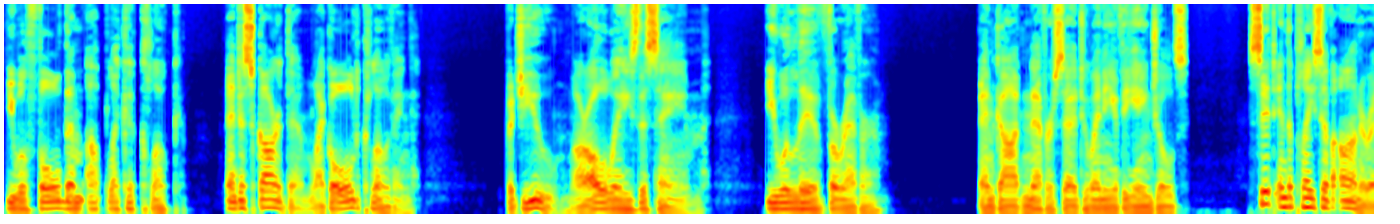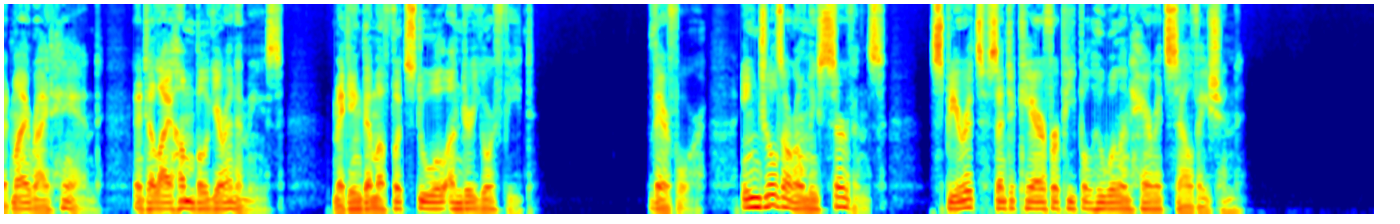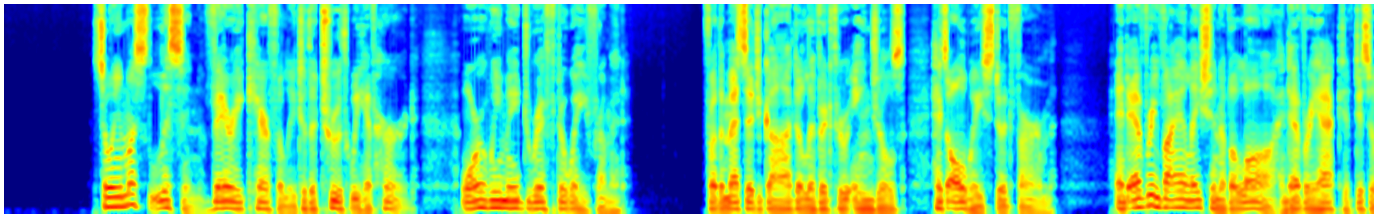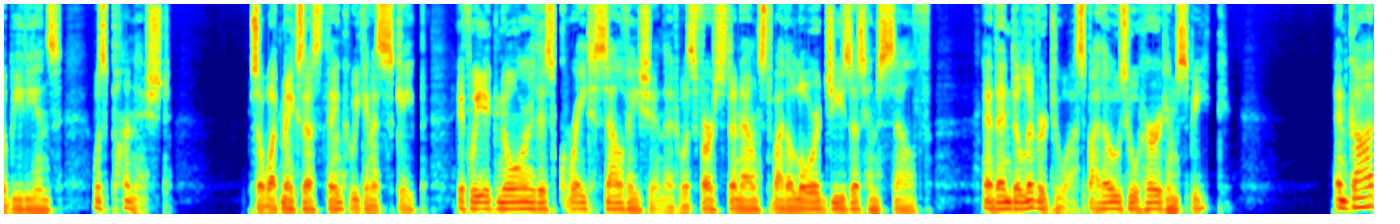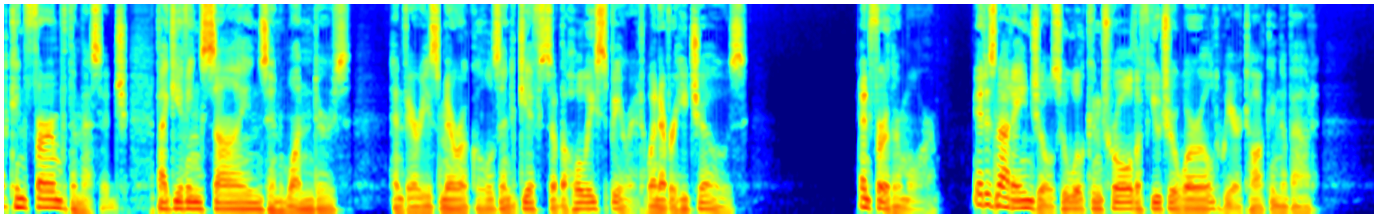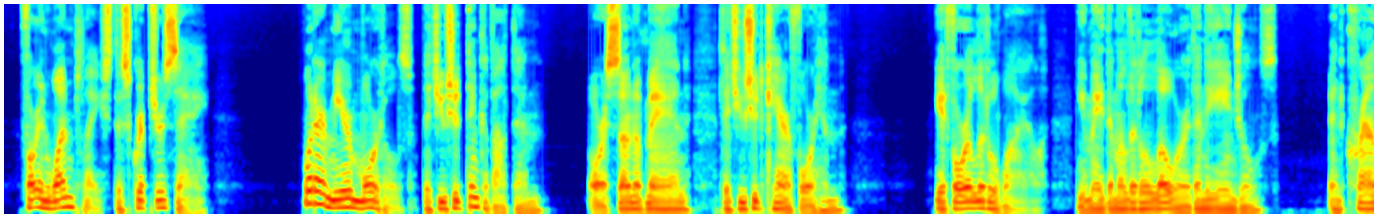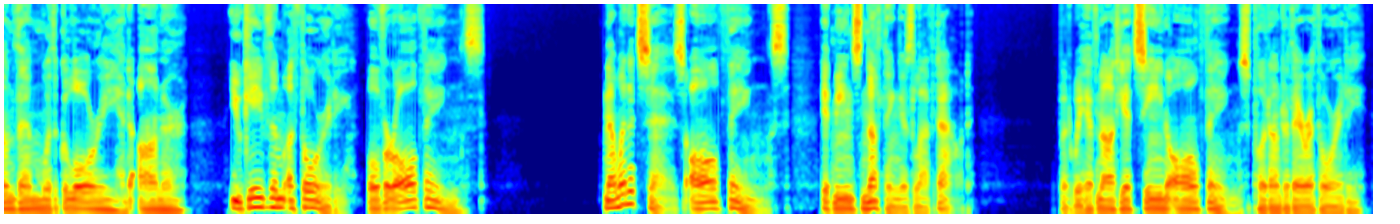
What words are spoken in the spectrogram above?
You will fold them up like a cloak and discard them like old clothing. But you are always the same. You will live forever. And God never said to any of the angels, Sit in the place of honor at my right hand until I humble your enemies, making them a footstool under your feet. Therefore, angels are only servants, spirits sent to care for people who will inherit salvation. So we must listen very carefully to the truth we have heard, or we may drift away from it. For the message God delivered through angels has always stood firm and every violation of the law and every act of disobedience was punished. So, what makes us think we can escape if we ignore this great salvation that was first announced by the Lord Jesus Himself, and then delivered to us by those who heard Him speak? And God confirmed the message by giving signs and wonders, and various miracles and gifts of the Holy Spirit whenever He chose. And furthermore, it is not angels who will control the future world we are talking about for in one place the Scriptures say, What are mere mortals that you should think about them, or a son of man that you should care for him? Yet for a little while you made them a little lower than the angels, and crowned them with glory and honor. You gave them authority over all things. Now, when it says all things, it means nothing is left out. But we have not yet seen all things put under their authority.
